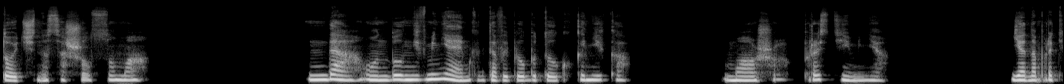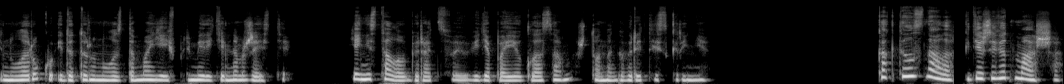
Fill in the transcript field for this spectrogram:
точно сошел с ума. Да, он был невменяем, когда выпил бутылку коньяка. Маша, прости меня. Яна протянула руку и дотронулась до моей в примирительном жесте. Я не стала убирать свою, видя по ее глазам, что она говорит искренне. «Как ты узнала, где живет Маша?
